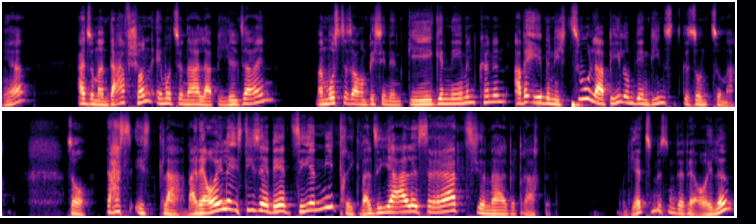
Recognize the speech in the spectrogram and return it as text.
Ja? Also man darf schon emotional labil sein, man muss das auch ein bisschen entgegennehmen können, aber eben nicht zu labil, um den Dienst gesund zu machen. So, das ist klar. Bei der Eule ist dieser Wert sehr niedrig, weil sie ja alles rational betrachtet. Und jetzt müssen wir der Eule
